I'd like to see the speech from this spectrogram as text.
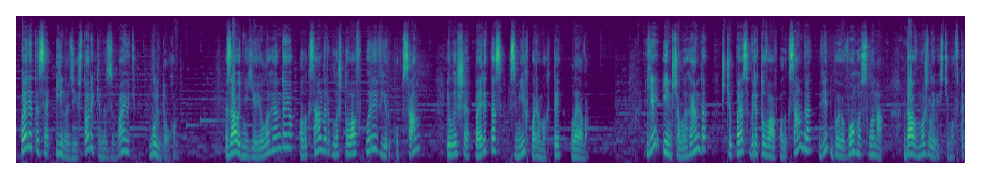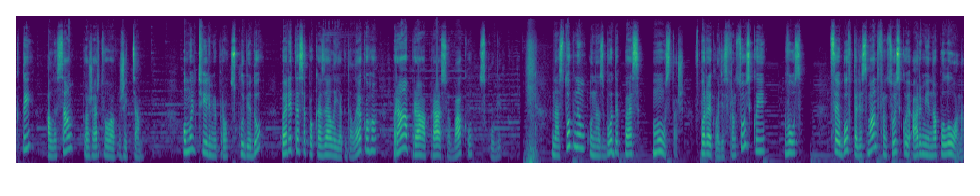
Перітаса іноді історики називають бульдогом. За однією легендою, Олександр влаштував перевірку псам, і лише Перітас зміг перемогти лева. Є інша легенда, що пес врятував Олександра від бойового слона, дав можливість йому втекти, але сам пожертвував життям. У мультфільмі про Скубіду Перітаса показали як далекого пра-пра-пра собаку Скубі. Наступним у нас буде пес Мусташ, в перекладі з французької вуз. Це був талісман французької армії Наполеона.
